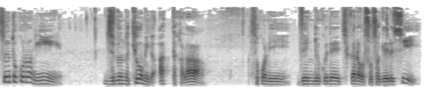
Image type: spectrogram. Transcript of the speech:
そういうところに自分の興味があったからそこに全力で力を注げるし、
